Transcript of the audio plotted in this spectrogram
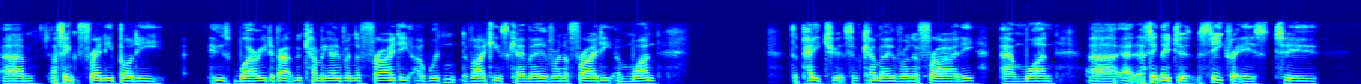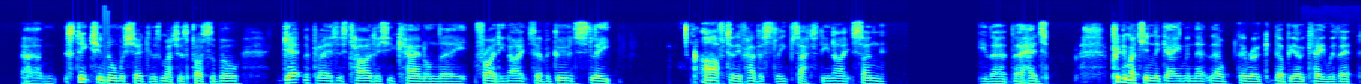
Um, I think for anybody who's worried about them coming over on the Friday, I wouldn't. The Vikings came over on a Friday and won. The Patriots have come over on a Friday and won. Uh, I think they the secret is to um, stick to your normal schedule as much as possible. Get the players as tired as you can on the Friday nights. Have a good sleep after they've had a sleep Saturday night, Sunday. Their their heads pretty much in the game, and they'll they're okay, they'll be okay with it.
